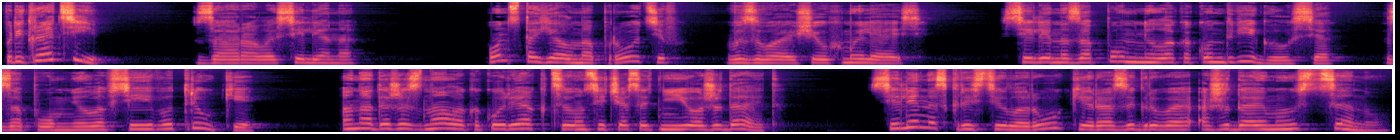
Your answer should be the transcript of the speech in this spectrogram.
«Прекрати!» – заорала Селена. Он стоял напротив, вызывающе ухмыляясь. Селена запомнила, как он двигался, запомнила все его трюки. Она даже знала, какой реакции он сейчас от нее ожидает. Селена скрестила руки, разыгрывая ожидаемую сцену,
